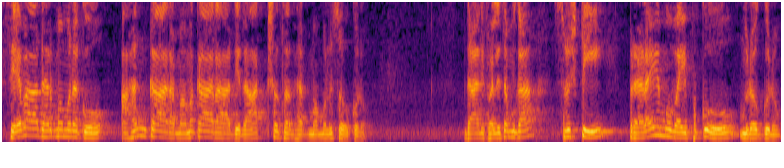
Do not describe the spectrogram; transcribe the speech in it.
సేవాధర్మమునకు అహంకార మమకారాది రాక్షస ధర్మములు సోకులు దాని ఫలితముగా సృష్టి ప్రళయము వైపుకు మ్రొగ్గును.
